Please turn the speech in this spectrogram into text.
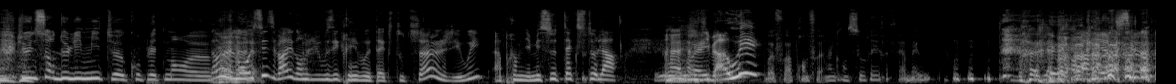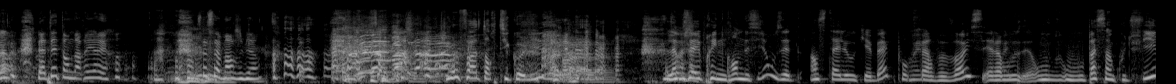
une sorte de limite euh, complètement. euh, Non, mais moi aussi, c'est pareil, quand vous écrivez vos textes toute seule, je dis oui. Après, on me dit, mais ce texte-là. Je Ouais. dis, bah oui. Il faut apprendre à faire un grand sourire et faire bah oui. La tête en arrière. c'est- la tête en arrière. ça, ça marche bien. Je me fais un torticolis. Là, vous avez pris une grande décision. Vous êtes installé au Québec pour faire The Voice. Et alors, vous, on, on vous passe un coup de fil.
